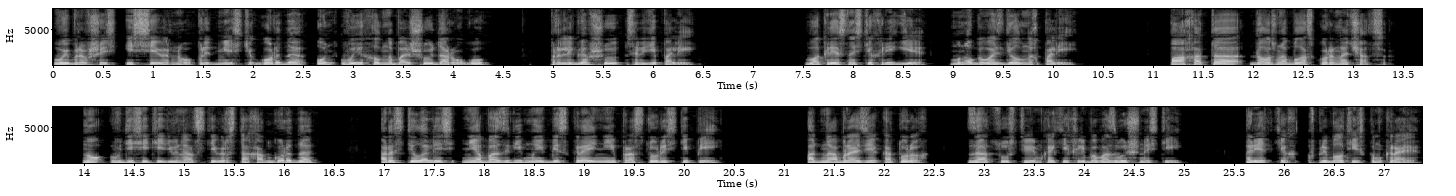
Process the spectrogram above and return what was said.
Выбравшись из северного предместья города, он выехал на большую дорогу, пролегавшую среди полей. В окрестностях Риги много возделанных полей. Пахота должна была скоро начаться. Но в 10-12 верстах от города расстилались необозримые бескрайние просторы степей, однообразие которых, за отсутствием каких-либо возвышенностей, редких в Прибалтийском крае,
